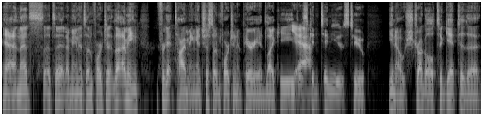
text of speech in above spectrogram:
Yeah, and that's that's it. I mean, it's unfortunate. I mean, forget timing. It's just unfortunate. Period. Like he Yeah. just continues to, you know, struggle to get to the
